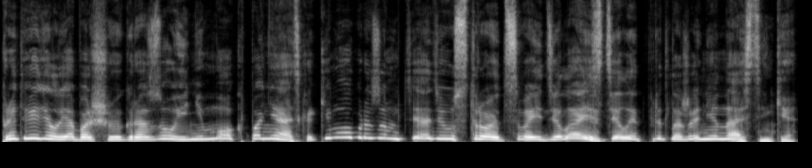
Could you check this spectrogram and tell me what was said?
Предвидел я большую грозу и не мог понять, каким образом дядя устроит свои дела и сделает предложение Настеньке.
